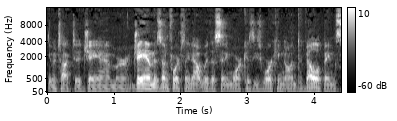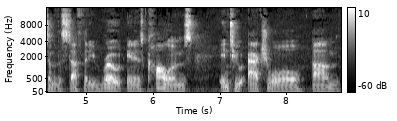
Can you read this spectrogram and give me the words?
you want to talk to JM or JM is unfortunately not with us anymore because he's working on developing some of the stuff that he wrote in his columns into actual um,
